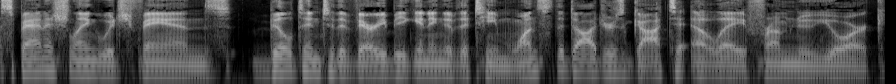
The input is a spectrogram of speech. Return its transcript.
Spanish language fans built into the very beginning of the team. Once the Dodgers got to LA from New York,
